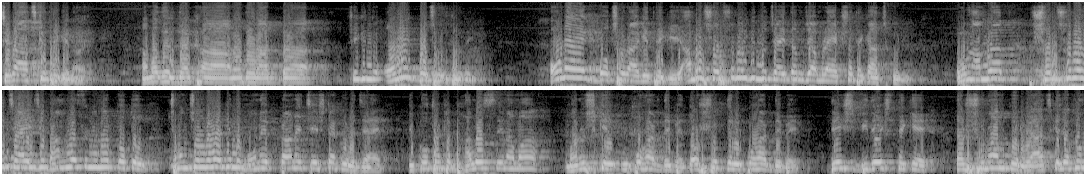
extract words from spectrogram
যেটা আজকে থেকে নয়। আমাদের দেখা, আমাদের আড্ডা, সে কিন্তু অনেক বছর ধরে অনেক বছর আগে থেকে আমরা সবসময় কিন্তু চাইতাম যে আমরা একসাথে কাজ করি। এবং আমরা সবসময় চাই যে বাংলা সিনেমার কত চঞ্চল ভাই কিন্তু মনে প্রাণে চেষ্টা করে যায় যে কত একটা ভালো সিনেমা মানুষকে উপহার দেবে, দর্শকদের উপহার দেবে, দেশ বিদেশ থেকে তার সুনাম করবে। আজকে যখন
